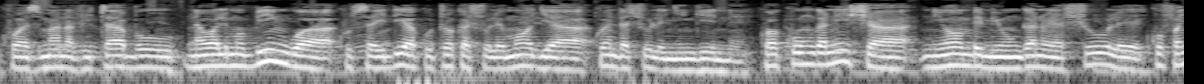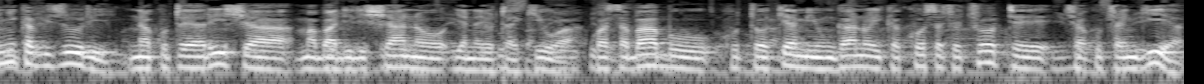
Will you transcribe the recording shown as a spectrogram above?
kuazimana vitabu na walimu bingwa kusaidia kutoka shule moja kwenda shule nyingine. Kwa kuunganisha, niombe miungano ya shule kufanyika vizuri na kutayarisha mabadilishano yanayotakiwa, kwa sababu hutokea miungano ikakosa chochote cha kuchangia,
